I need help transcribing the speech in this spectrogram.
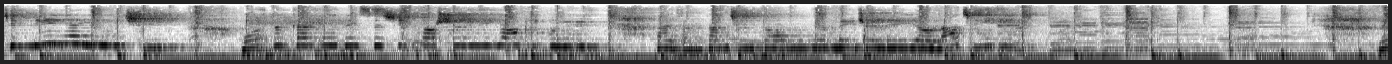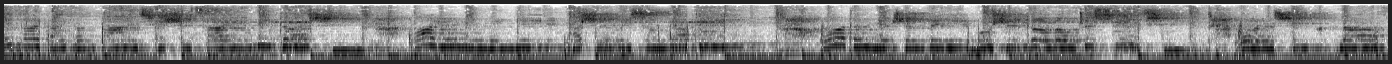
近，你也允许。我的感应彼此心跳是一样频率，百分百激动，连理智力有垃圾。恋爱百分百，其实在意你的心，跨越一零一，它是理想标的。我的眼神里不是透露着心情，我的心 love。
